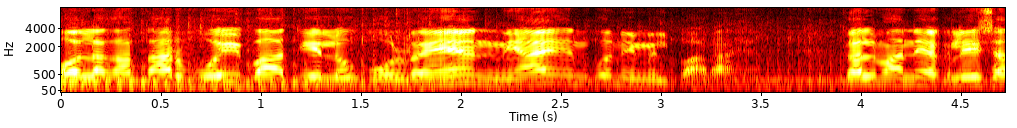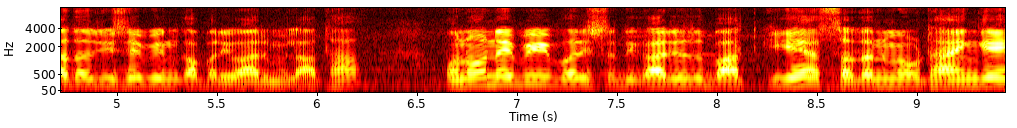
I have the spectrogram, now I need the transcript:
और लगातार वही बात ये लोग बोल रहे हैं, न्याय इनको नहीं मिल पा रहा है। कल मान्य अखिलेश यादव जी से भी इनका परिवार मिला था उन्होंने भी वरिष्ठ अधिकारियों से बात की है सदन में उठाएँगे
